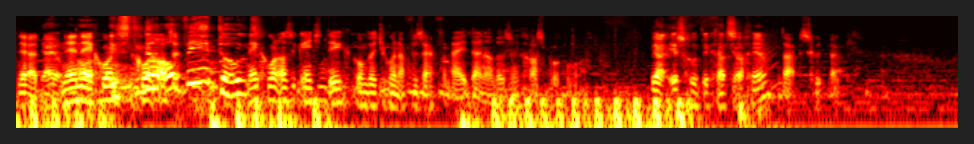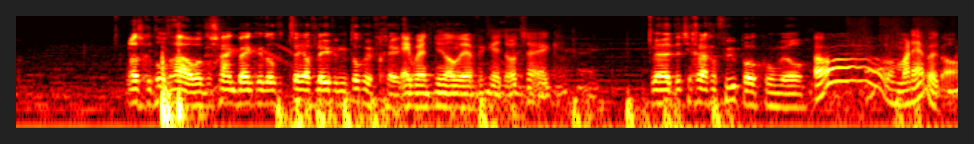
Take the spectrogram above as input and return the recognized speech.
Ja, Jij- nee, nee, oh, gewoon, Is die gewoon nou als ik, alweer dood? nee, gewoon als ik eentje tegenkom dat je gewoon even zegt van, hé hey, Dana, dat is een gras-Pokémon. Ja, is goed, ik ga het zeggen, ja? Dat is goed, dank je. Als ik het onthoud, want waarschijnlijk ben ik het over twee afleveringen toch weer vergeten. Ik ben het nu alweer vergeten, wat zei ik? Eh, dat je graag een vuurpokémon wil. Oh, maar dat heb ik al.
